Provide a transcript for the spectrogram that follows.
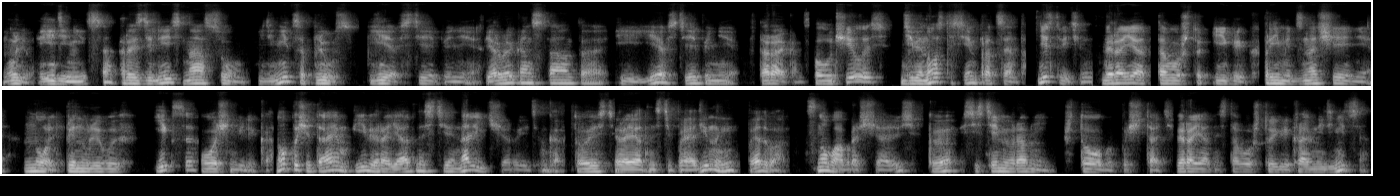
нулю. Единица разделить на сумму. Единица плюс e в степени первая константа и e в степени вторая константа. Получилось 97%. Действительно, вероятность того, что y примет значение 0 при нулевых x очень велика. Но посчитаем и вероятности наличия рейтинга, то есть вероятности P1 и P2. Снова обращаюсь к системе уравнений. Чтобы посчитать вероятность того, что y равен единице,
